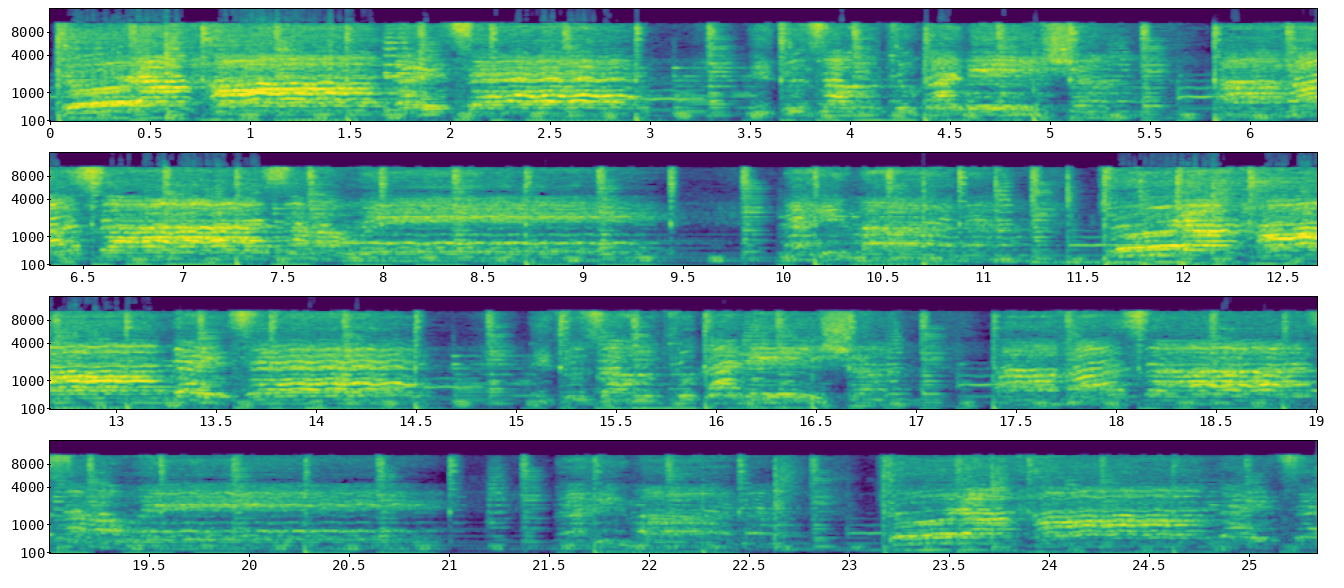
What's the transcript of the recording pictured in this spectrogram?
Turahangayitse ntituzawutuganisha ahazaza hawe na Imana. Turahangayitse ntituzawutuganisha. Turahangaitse,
